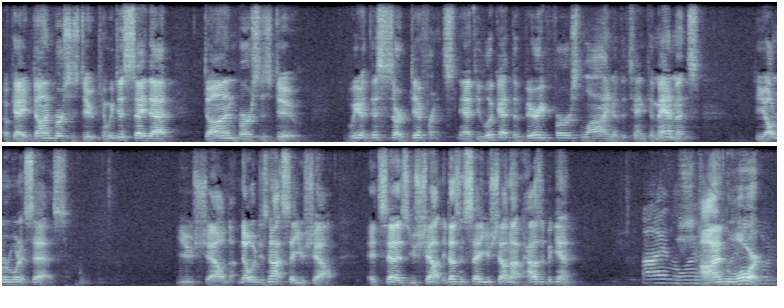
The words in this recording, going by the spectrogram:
Okay, done versus do. Can we just say that? Done versus do. We are, this is our difference. Now, if you look at the very first line of the Ten Commandments, do y'all remember what it says? You shall not. No, it does not say you shall. It says, You shall, it doesn't say you shall not. How does it begin? I am the Lord. I am the Lord.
